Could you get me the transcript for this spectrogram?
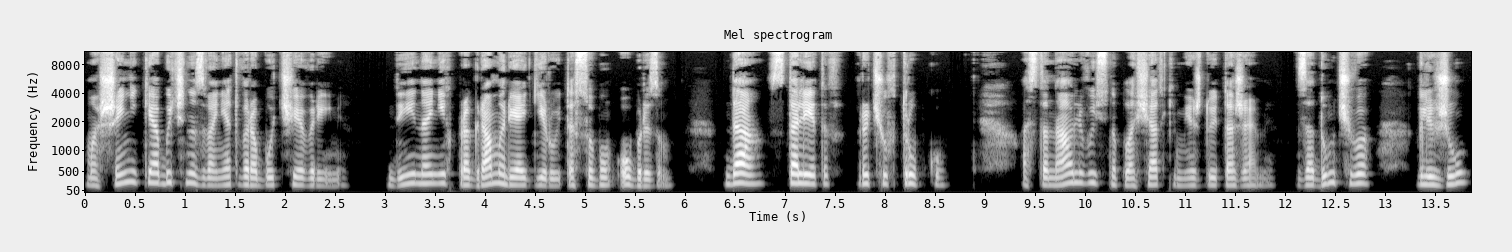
Мошенники обычно звонят в рабочее время. Да и на них программа реагирует особым образом. Да, Столетов, рычу в трубку. Останавливаюсь на площадке между этажами. Задумчиво гляжу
